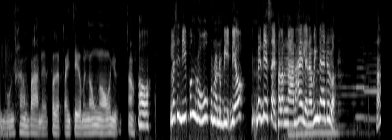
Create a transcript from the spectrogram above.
อยู่ข้างๆบ้านเนี่ย เปิดไปเจอมันเงาเงาๆอยู่อ้าวอ๋อแล้วทีนี้เพิ่งรู้คุณวันนบีเดี๋ยว ไม่ได้ใส่พลังงานให้เลยนะวิ่งได้ด้วยเหรอฮะ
